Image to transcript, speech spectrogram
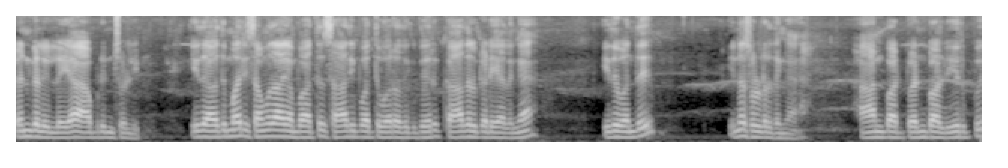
பெண்கள் இல்லையா? அப்படின்னு சொல்லி. இது அது மாதிரி சமுதாயம் பார்த்து சாதி பார்த்து வர்றதுக்கு பேர் காதல் கிடையாதுங்க. இது வந்து என்ன சொல்கிறதுங்க ஆண்பால் பெண்பால் ஈர்ப்பு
